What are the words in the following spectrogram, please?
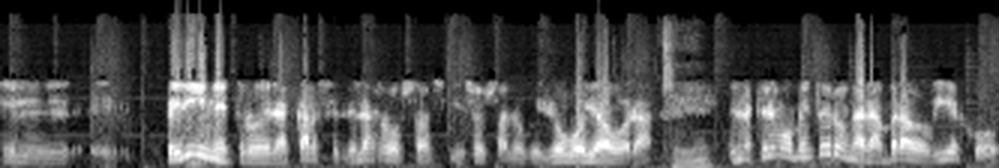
el eh, perímetro de la cárcel de las Rosas, y eso es a lo que yo voy ahora, en aquel momento era un alambrado viejo,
